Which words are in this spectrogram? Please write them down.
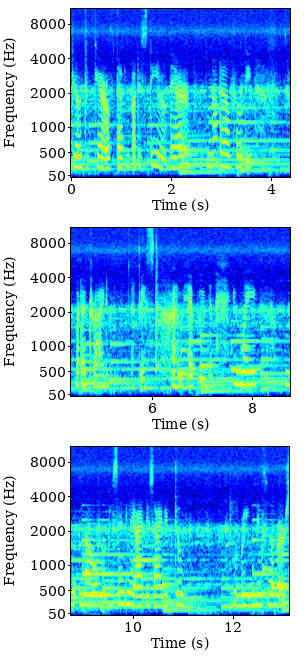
still took care of them but still they are not enough healthy. But i tried at least. I'm happy with that. In my now recently i decided to bring new flowers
